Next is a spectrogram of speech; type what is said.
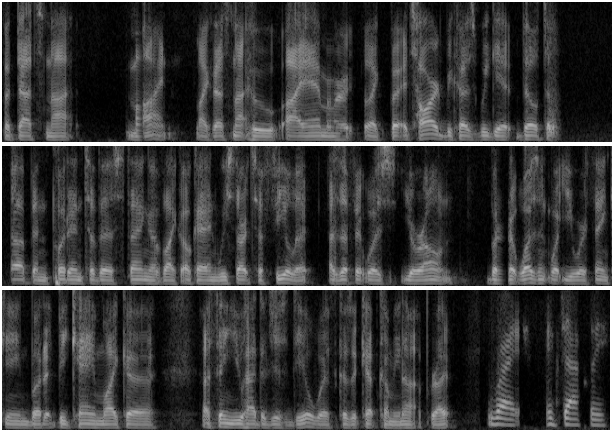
but that's not mine." Like that's not who I am or like but it's hard because we get built up up and put into this thing of like okay and we start to feel it as if it was your own but it wasn't what you were thinking but it became like a a thing you had to just deal with because it kept coming up right right exactly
